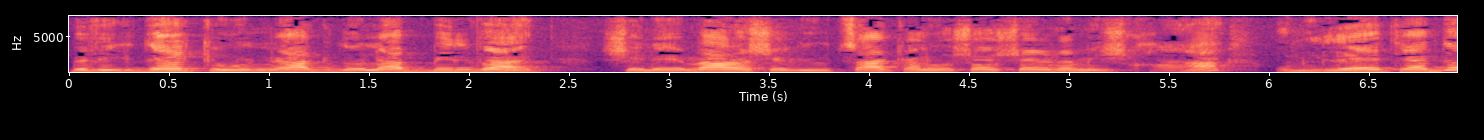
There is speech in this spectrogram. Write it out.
בבגדי כהונה גדולה בלבד. שנאמר אשר יוצק על ראשו שמן המשחה, ומילא את ידו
